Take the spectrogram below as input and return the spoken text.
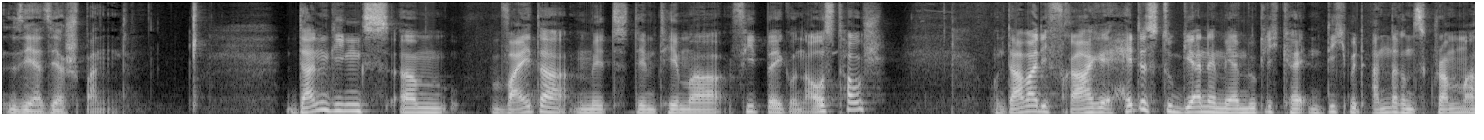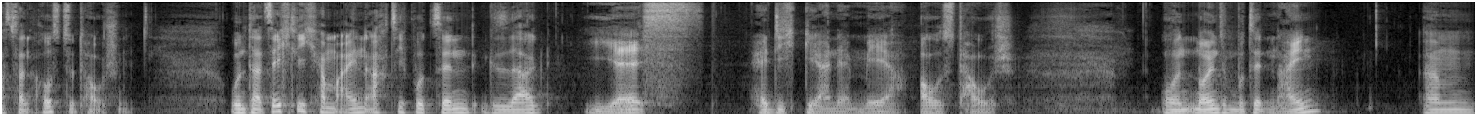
sehr, sehr spannend. Dann ging's ähm, weiter mit dem Thema Feedback und Austausch. Und da war die Frage, hättest du gerne mehr Möglichkeiten, dich mit anderen Scrum Mastern auszutauschen? Und tatsächlich haben 81 Prozent gesagt, yes, hätte ich gerne mehr Austausch. Und 19 Prozent nein. Ähm,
